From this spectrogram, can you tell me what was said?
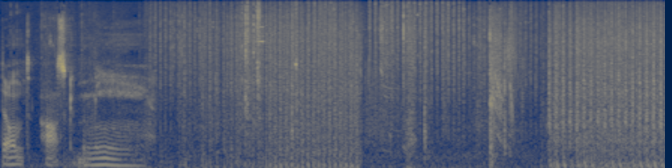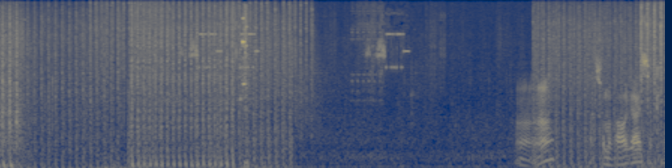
Don't ask me. Uh-huh. That's one of our guys, okay.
